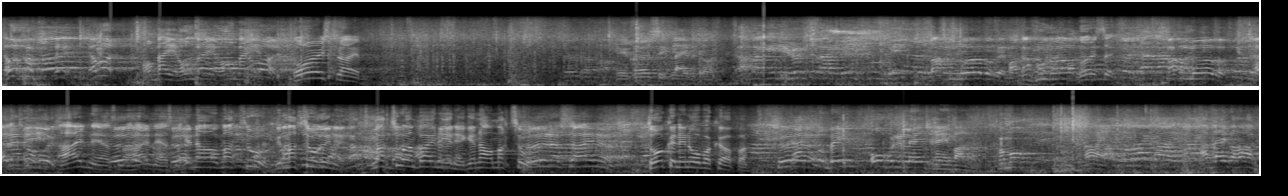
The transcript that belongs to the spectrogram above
Jawohl, komm, hey, jawohl! On bei, on bei, on bei! Ruhig bleiben! Hey, rösig bleiben dran. Mach in die einen Murbe, Mach einen Murbe. Mach einen Murbe. Halt erstmal ruhig. Halten erstmal, halten erstmal. Genau, mach zu. Mach zu, Rinne. Mach zu am Bein, Rinne. Genau, mach zu. Schön, das Deine. Druck in den Oberkörper. Schön. Das Bein over die Lenkrehbank. Komm auf. Nein. Bleib haken.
